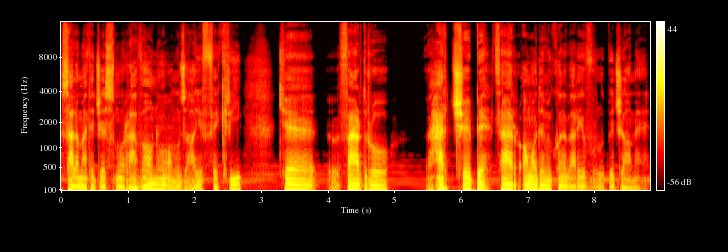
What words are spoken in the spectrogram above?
سلامت جسم و روان و آموزه های فکری که فرد رو هرچه بهتر آماده می‌کنه برای ورود به جامعه.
